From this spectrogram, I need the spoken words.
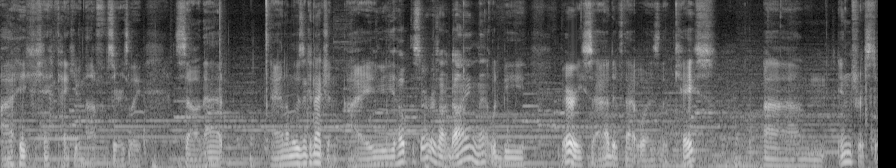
I can't thank you enough, seriously. So that, and I'm losing connection. I hope the servers aren't dying. That would be very sad if that was the case. Um, Interesting.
